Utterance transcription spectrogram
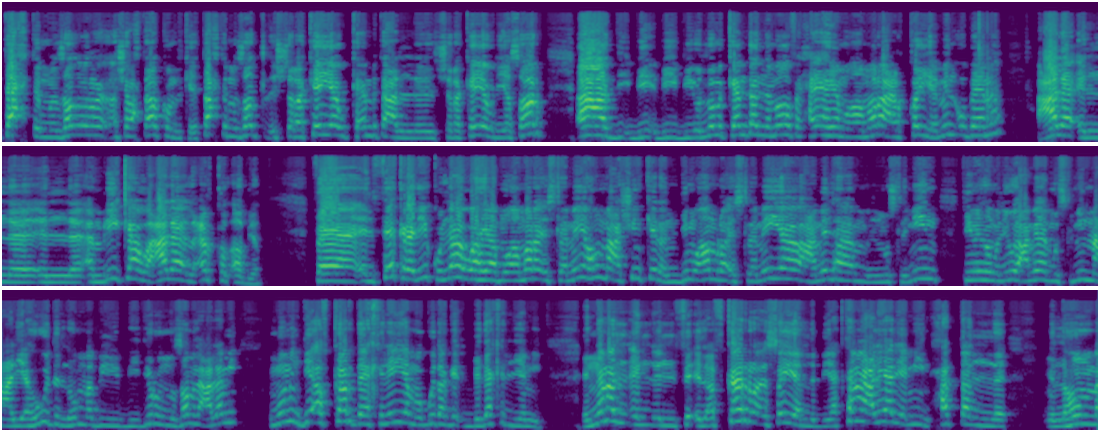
تحت مظله شرحتها لكم تحت مظله الاشتراكية والكلام بتاع الاشتراكية واليسار قعد بي بي بيقول لهم الكلام ده انما هو في الحقيقة هي مؤامرة عرقية من أوباما على أمريكا وعلى العرق الأبيض. فالفكرة دي كلها وهي مؤامرة إسلامية هم عايشين كده إن دي مؤامرة إسلامية عاملها المسلمين في منهم اللي يقول عاملها المسلمين مع اليهود اللي هم بيديروا النظام العالمي. المهم دي أفكار داخلية موجودة بداخل اليمين. إنما ال ال ال الأفكار الرئيسية اللي بيجتمع عليها اليمين حتى اللي هم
